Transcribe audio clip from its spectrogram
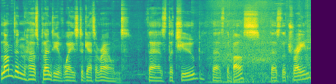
London has plenty of ways to get around. There's the tube, there's the bus, there's the train.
